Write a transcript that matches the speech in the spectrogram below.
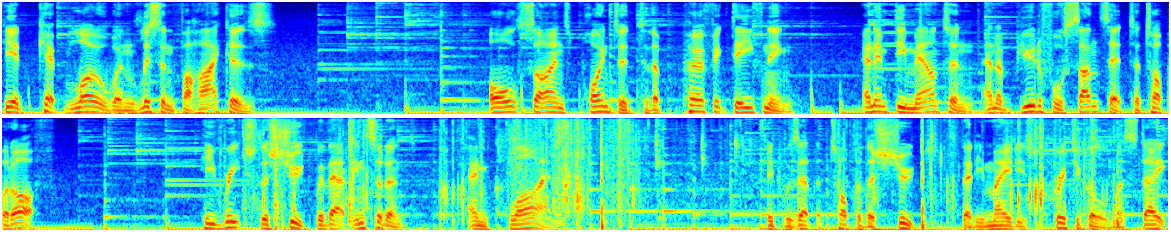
He had kept low and listened for hikers. All signs pointed to the perfect evening an empty mountain and a beautiful sunset to top it off. He reached the chute without incident and climbed. It was at the top of the chute that he made his critical mistake.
